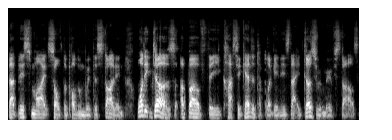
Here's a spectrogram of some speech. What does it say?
that this might solve the problem with the styling. What it does above the classic editor plugin is that it does remove styles,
